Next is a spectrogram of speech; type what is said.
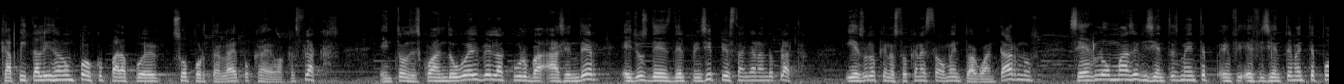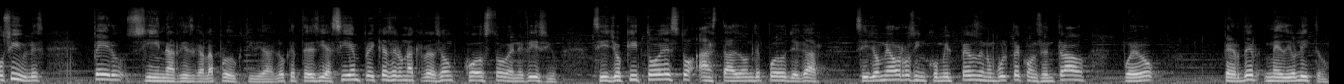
capitalizan un poco para poder soportar la época de vacas flacas. Entonces, cuando vuelve la curva a ascender, ellos desde el principio están ganando plata. Y eso es lo que nos toca en este momento, aguantarnos, ser lo más eficientemente, eficientemente posibles, pero sin arriesgar la productividad. Lo que te decía, siempre hay que hacer una relación costo-beneficio. Si yo quito esto, ¿hasta dónde puedo llegar? Si yo me ahorro 5 mil pesos en un bulto de concentrado, puedo perder medio litro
